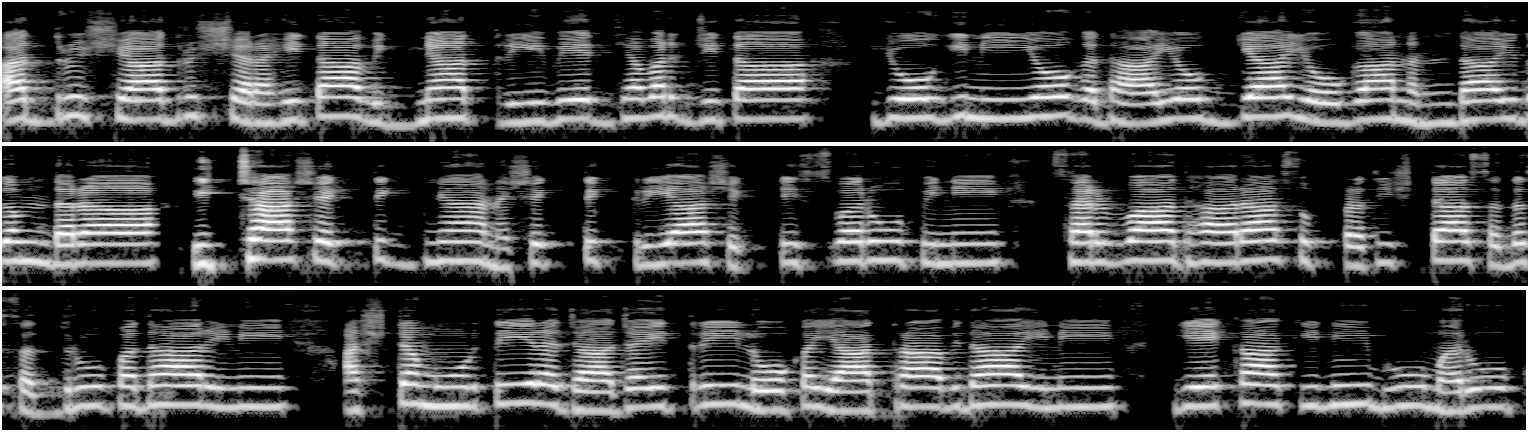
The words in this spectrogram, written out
అదృశ్యాదృశ్యరహిత విజ్ఞాత్రి యోగిని యోగధా యోగ్య యోగానందాయుగంధరా. ఇచ్ఛాశక్తి జ్ఞానశక్తి క్రియాశక్తి స్వరూపిణి సర్వాధారా సుప్రతిష్ఠా సదసద్రూపధారిణి అష్టమూర్తిరజాజైత్రి లోకయాత్రా విధాయిని ఏకాకిని భూమరూప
